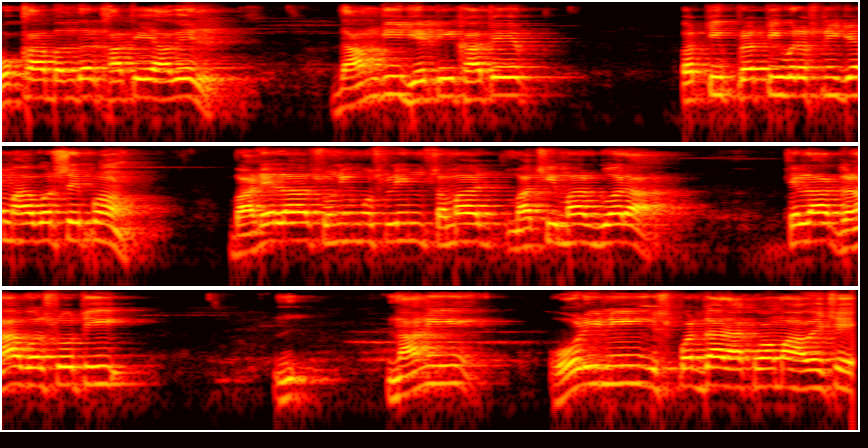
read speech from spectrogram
ઓખા બંદર ખાતે આવેલ દામજી જેટી ખાતે પ્રતિ પ્રતિ વર્ષની જેમ આ વર્ષે પણ ભાડેલા સુની મુસ્લિમ સમાજ માછીમાર દ્વારા છેલ્લા ઘણા વર્ષોથી નાની હોળીની સ્પર્ધા રાખવામાં આવે છે.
